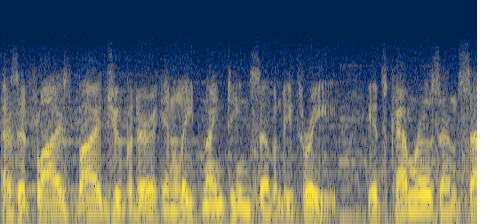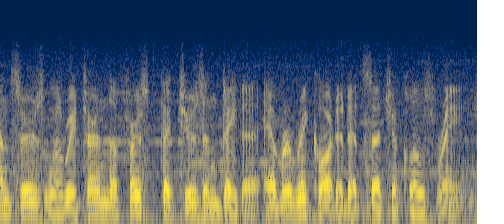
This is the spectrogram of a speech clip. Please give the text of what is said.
As it flies by Jupiter in late 1973, its cameras and sensors will return the first pictures and data ever recorded at such a close range.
